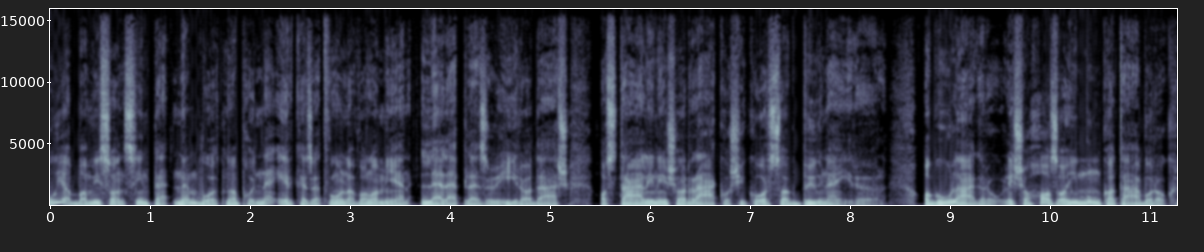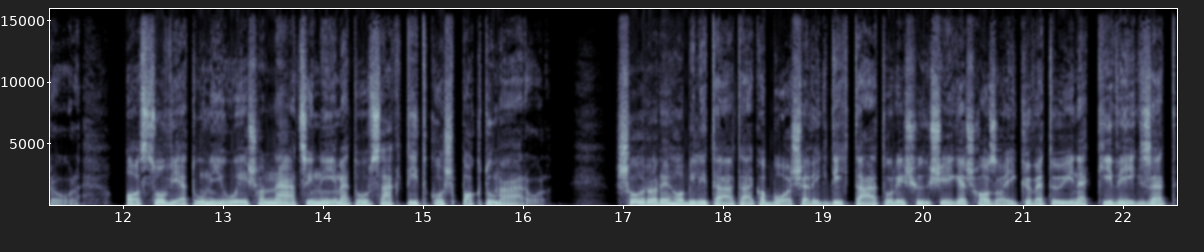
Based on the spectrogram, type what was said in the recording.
Újabban viszont szinte nem volt nap, hogy ne érkezett volna valamilyen leleplező híradás a Sztálin és a Rákosi korszak bűneiről, a gulágról és a hazai munkatáborokról, a Szovjetunió és a náci Németország titkos paktumáról, Sorra rehabilitálták a bolsevik diktátor és hűséges hazai követőinek kivégzett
